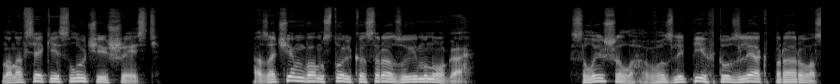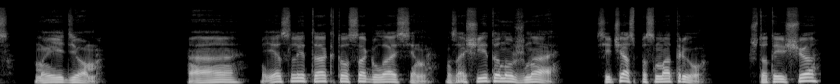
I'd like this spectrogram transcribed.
но на всякий случай шесть». «А зачем вам столько сразу и много?» «Слышал, возле пих тузляк пророс. Мы идем». «А, если так, то согласен. Защита нужна. Сейчас посмотрю. Что-то еще?»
